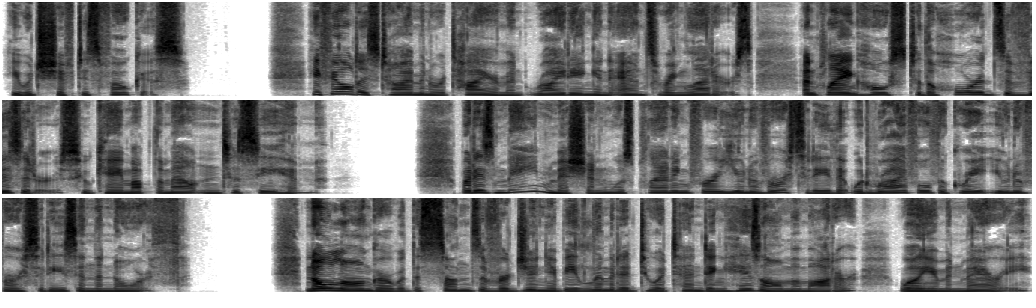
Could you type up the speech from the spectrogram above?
he would shift his focus. He filled his time in retirement writing and answering letters, and playing host to the hordes of visitors who came up the mountain to see him. But his main mission was planning for a university that would rival the great universities in the North. No longer would the sons of Virginia be limited to attending his alma mater, William and Mary,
